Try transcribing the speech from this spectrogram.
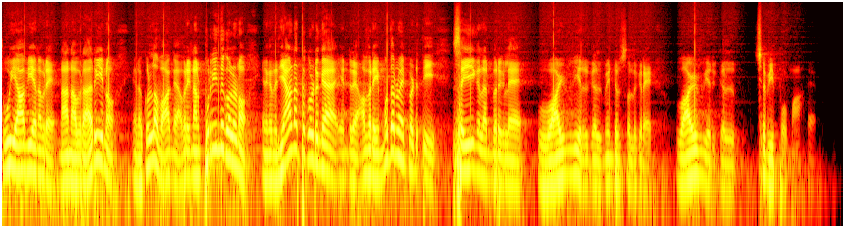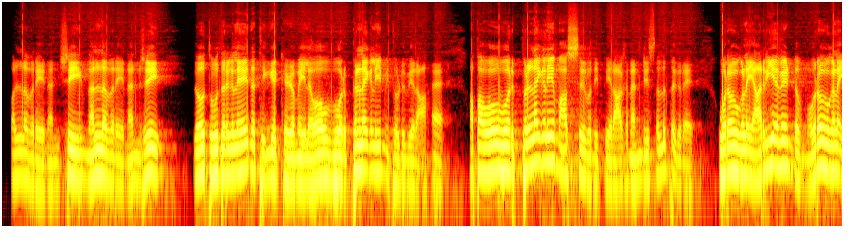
தூய் ஆவியானவரே நான் அவரை அறியணும். எனக்குள்ள வாங்க அவரை நான் புரிந்து கொள்ளணும். எனக்கு அந்த ஞானத்தை கொடுங்க என்று அவரை முதன்மைப்படுத்தி செய்யுங்கள் அன்பர்களே. வாழ்வீர்கள் மீண்டும் சொல்லுகிறேன். வாழ்வீர்கள் செபிப்போமாக. வல்லவரே நன்றி நல்லவரே நன்றி. இதோ தூதர்களே இந்த திங்கக்கிழமையில் ஒவ்வொரு பிள்ளைகளையும் தொடுவீராக. அப்பா ஒவ்வொரு பிள்ளைகளையும் ஆசீர்வதிப்பீராக. நன்றி செலுத்துகிறேன். உறவுகளை அறிய வேண்டும் உறவுகளை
